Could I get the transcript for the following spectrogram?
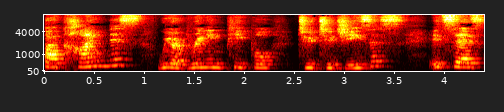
by kindness, we are bringing people to, to Jesus. It says,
